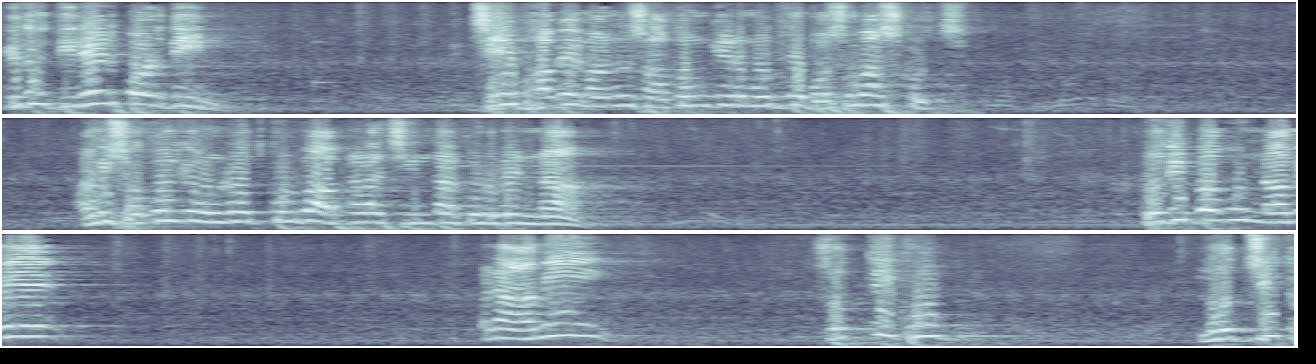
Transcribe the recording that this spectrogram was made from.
কিন্তু দিনের পর দিন যেভাবে মানুষ আতঙ্কের মধ্যে বসবাস করছে, আমি সকলকে অনুরোধ করব, আপনারা চিন্তা করবেন না। প্রদীপ বাবুর নামে মানে আমি সত্যি খুব লজ্জিত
